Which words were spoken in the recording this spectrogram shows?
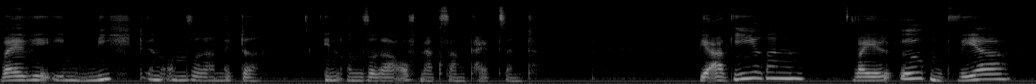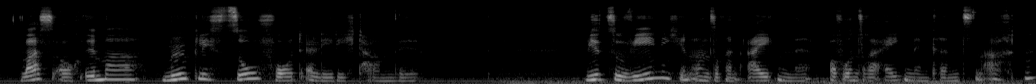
weil wir eben nicht in unserer Mitte, in unserer Aufmerksamkeit sind. Wir agieren, weil irgendwer, was auch immer, möglichst sofort erledigt haben will. Wir zu wenig in unseren eigenen, auf unsere eigenen Grenzen achten,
